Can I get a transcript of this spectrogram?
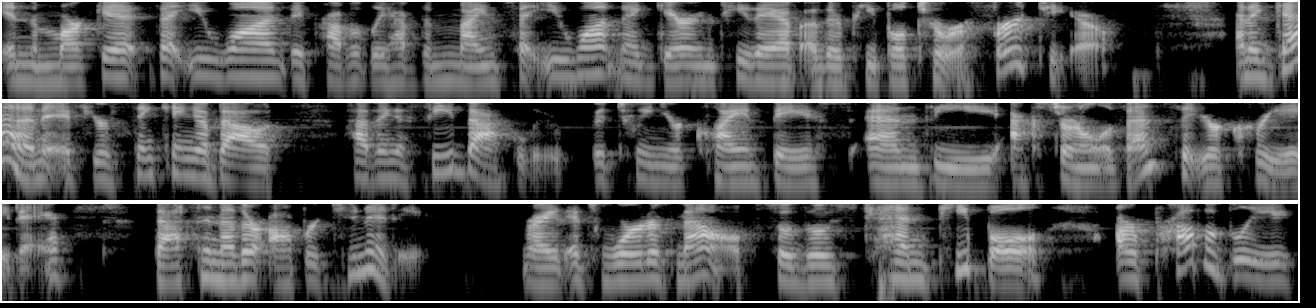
in the market that you want. They probably have the mindset you want and i guarantee they have other people to refer to you. And again if you're thinking about having a feedback loop between your client base and the external events that you're creating, that's another opportunity, right? It's word of mouth. So those 10 people are probably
